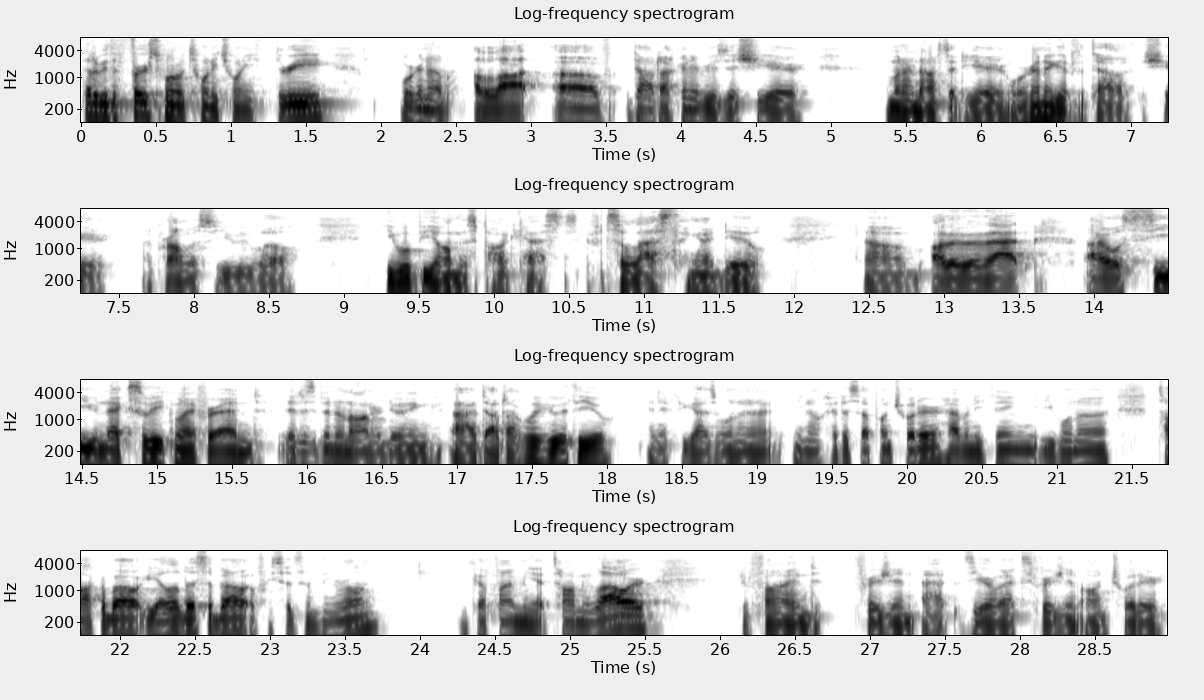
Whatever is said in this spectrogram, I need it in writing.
That'll be the first one of 2023. We're going to have a lot of DAO Talk interviews this year. I'm going to announce it here. We're going to get Vitalik this year. I promise you we will. He will be on this podcast if it's the last thing I do. Um, other than that, I will see you next week, my friend. It has been an honor doing uh, Talk Weekly with you. And if you guys want to, you know, hit us up on Twitter, have anything you want to talk about, yell at us about if we said something wrong, you can find me at Tommy Lower. You can find Frisson at 0x Frisian on Twitter.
